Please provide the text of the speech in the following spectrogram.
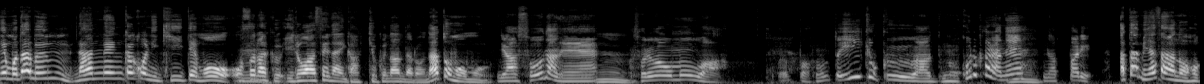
でも多分、何年過去に聴いても、おそらく色あせない楽曲なんだろうなとも思いや、そうだね。うんそれは思うわ。やっぱほんといい曲は残るからね。やっぱり。う。あとは皆さん、あの、北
